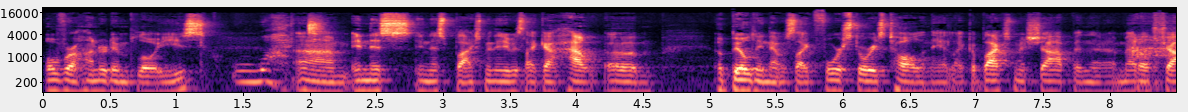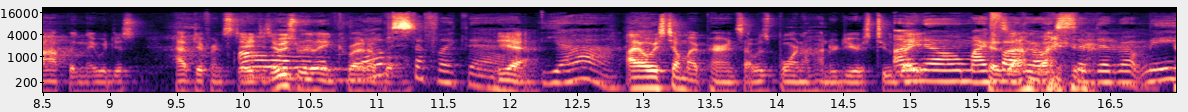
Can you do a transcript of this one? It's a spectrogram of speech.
over 100 employees What? um, in this in this blacksmith. It was like a how um, a building that was like four stories tall, and they had like a blacksmith shop and then a metal shop, and they would just have different stages. Oh, it was I really incredible. Stuff like that. Yeah. Yeah. I always tell my parents I was born 100 years too late. I know my father I'm always like- said that about me.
